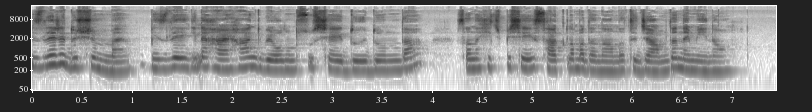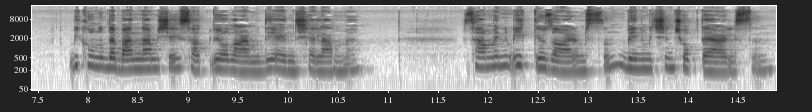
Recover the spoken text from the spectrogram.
Bizleri düşünme. Bizle ilgili herhangi bir olumsuz şey duyduğunda sana hiçbir şeyi saklamadan anlatacağımdan emin ol. Bir konuda benden bir şey saklıyorlar mı diye endişelenme. Sen benim ilk göz ağrımsın, benim için çok değerlisin.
